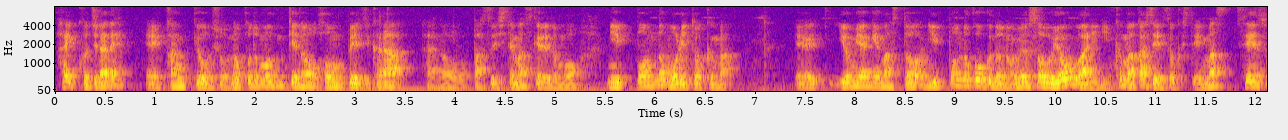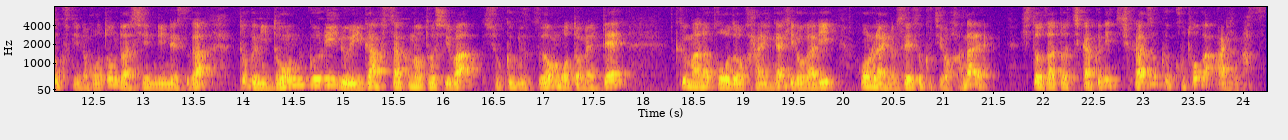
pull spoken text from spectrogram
はいこちらね、えー環境省の子ども向けのホームページからあの抜粋してますけれども日本の森と熊。えー読み上げますと日本の国土のおよそ4割にクマが生息しています。生息地のほとんどは森林ですが特にどんぐり類が不作の年は植物を求めてクマの行動範囲が広がり本来の生息地を離れ人里近くに近づくことがあります、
